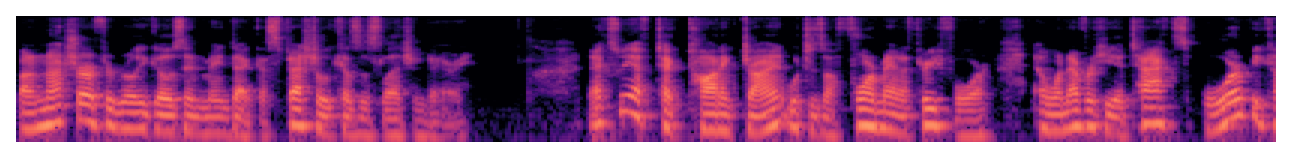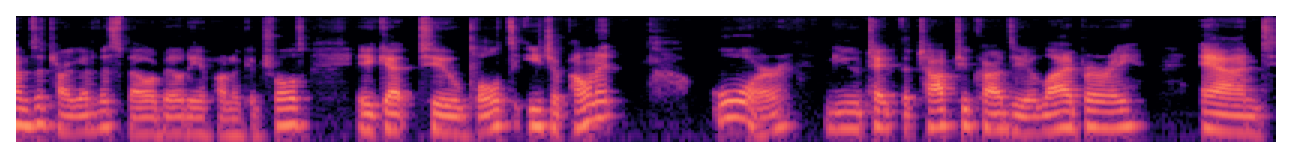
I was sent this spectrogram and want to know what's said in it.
but I'm not sure if it really goes in main deck, especially because it's legendary. Next, we have Tectonic Giant, which is a 4 mana 3 4, and whenever he attacks or becomes a target of a spell ability opponent controls, you get to bolt each opponent, or you take the top two cards of your library and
